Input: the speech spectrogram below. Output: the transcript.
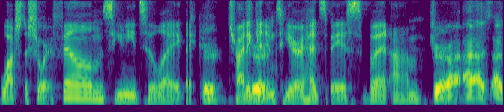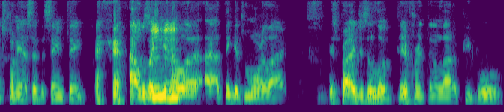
watch the short films. You need to like sure. try to sure. get into your headspace. But um sure. I, I, I it's funny. I said the same thing. I was like, mm-hmm. you know what? I think it's more like it's probably just a little different than a lot of people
